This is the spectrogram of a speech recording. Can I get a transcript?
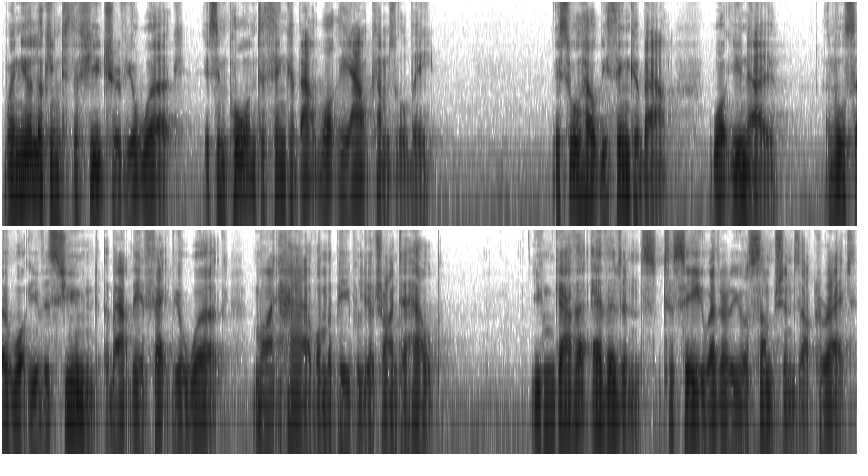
When you're looking to the future of your work, it's important to think about what the outcomes will be. This will help you think about what you know and also what you've assumed about the effect your work might have on the people you're trying to help. You can gather evidence to see whether your assumptions are correct.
